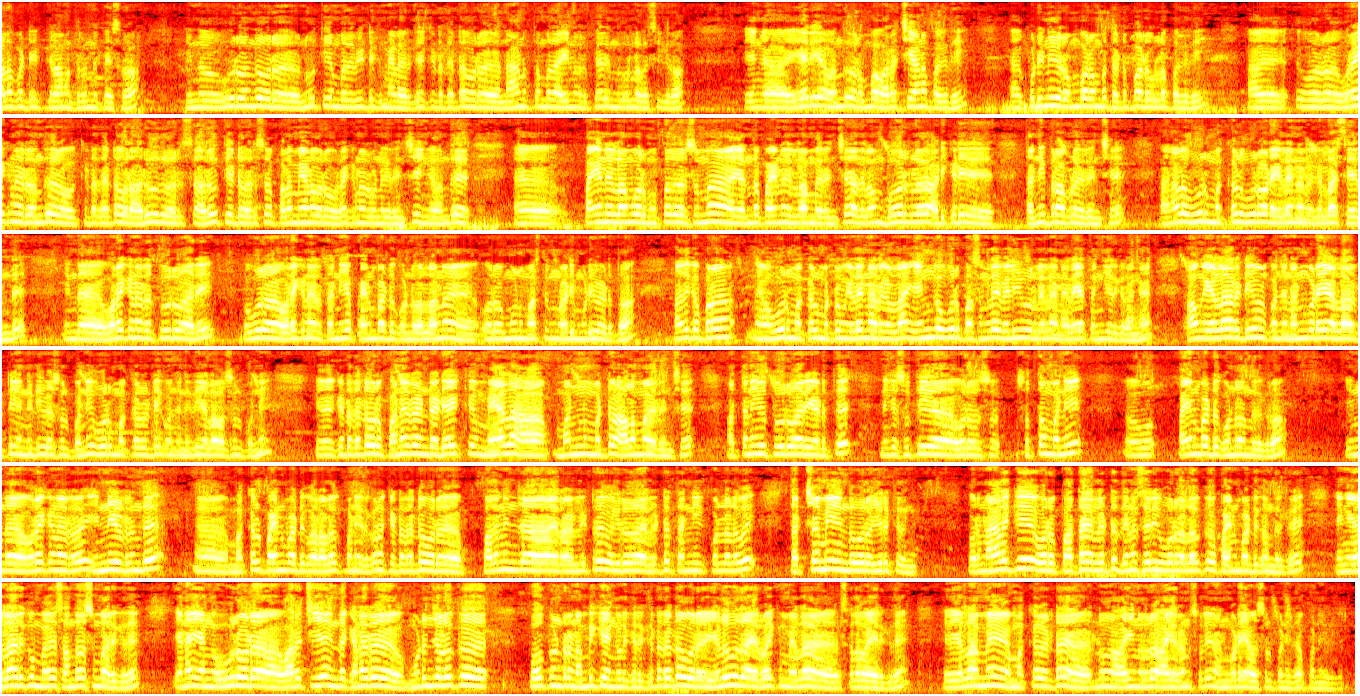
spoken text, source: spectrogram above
ஆலப்பட்டி கிராமத்திலிருந்து பேசுகிறோம் இந்த ஊர் வந்து ஒரு நூற்றி ஐம்பது வீட்டுக்கு மேலே இருக்குது கிட்டத்தட்ட ஒரு நானூற்றம்பது ஐநூறு பேர் இந்த ஊரில் வசிக்கிறோம். எங்கள் ஏரியா வந்து ரொம்ப வறட்சியான பகுதி. குடிநீர் ரொம்ப ரொம்ப தட்டுப்பாடு உள்ள பகுதி. ஒரு உரைக்கிணறு வந்து கிட்டத்தட்ட ஒரு அறுபது வருஷம் அறுபத்தி எட்டு வருஷம் பழமையான ஒரு உரைக்கிணறு ஒன்று இருந்துச்சு. இங்கே வந்து பயணம் இல்லாமல் ஒரு முப்பது வருஷமாக எந்த பயனும் இல்லாமல் இருந்துச்சு. அது இல்லாமல் போரில் அடிக்கடி தண்ணி ப்ராப்ளம் இருந்துச்சு. அதனால் ஊர் மக்கள் ஊரோட இளைஞர்கள்லாம் சேர்ந்து இந்த உரைக்கிணறு தூர்வாரி ஊரை உரைக்கிணறு தண்ணியை பயன்பாட்டுக்கு கொண்டு வரலான்னு ஒரு மூணு மாசத்துக்கு முன்னாடி முடிவு எடுத்தோம். அதுக்கப்புறம் ஊர் மக்கள் மற்றும் இளைஞர்கள்லாம் எங்க ஊர் பசங்களே வெளியூர்ல எல்லாம் நிறைய தங்கி இருக்கிறாங்க அவங்க எல்லார்ட்டையும் கொஞ்சம் நன்கொடையா எல்லார்ட்டையும் நிதி வசூல் பண்ணி ஊர் மக்கள்கிட்டையும் கொஞ்சம் நிதி எல்லாம் வசூல் பண்ணி கிட்டத்தட்ட ஒரு பன்னிரெண்டு அடிக்கு மேல மண் மட்டும் ஆழமா இருந்துச்சு. அத்தனையும் தூர்வாரி எடுத்து இன்னைக்கு சுத்தி ஒரு சு- சுத்தம் பண்ணி பயன்பாட்டு கொண்டு வந்திருக்கிறோம். இந்த உரைக்கிணறு இன்னிலிருந்து மக்கள் பயன்பாட்டுக்கு வர அளவுக்கு பண்ணியிருக்கிறோம். கிட்டத்தட்ட ஒரு பதினஞ்சாயிரம் லிட்டரு இருபதாயிரம் லிட்டர் தண்ணி கொள்ளளவு தற்சமே இந்த ஊர் இருக்குதுங்க. ஒரு நாளைக்கு ஒரு பத்தாயிரம் லிட்டர் தினசரி ஊர் அளவுக்கு பயன்பாட்டுக்கு வந்திருக்கு எங்க எல்லாருக்கும் மிக சந்தோஷமா இருக்குது. ஏன்னா எங்க ஊரோட வறட்சியை இந்த கிணறு முடிஞ்ச அளவுக்கு போக்குன்ற நம்பிக்கை எங்களுக்கு இருக்கு. கிட்டத்தட்ட ஒரு எழுபதாயிரம் ரூபாய்க்கு மேல செலவாயிருக்குது. இது எல்லாமே மக்கள்கிட்ட இன்னும் ஐநூறு ஆயிரம்னு சொல்லி நன்கொடையாக வசூல் பண்ணி தான் பண்ணியிருக்கிறோம்.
